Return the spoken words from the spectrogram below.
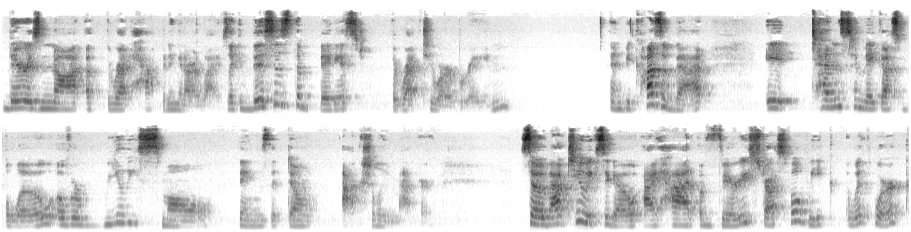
there is not a threat happening in our lives. Like, this is the biggest threat to our brain. And because of that, it tends to make us blow over really small things that don't actually matter. So, about two weeks ago, I had a very stressful week with work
